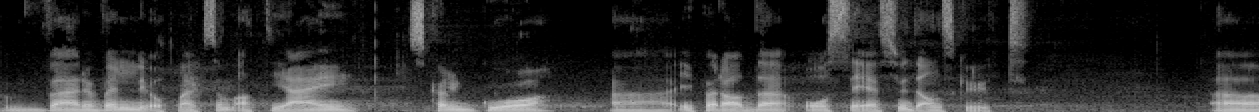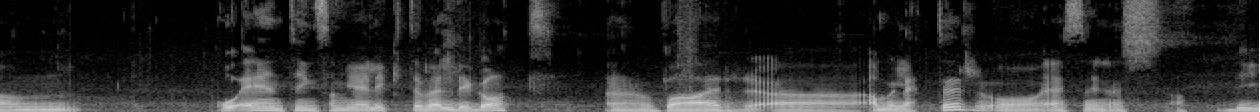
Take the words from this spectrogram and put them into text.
være veldig oppmerksom at jeg skal gå uh, i parade og se sudansk ut. Um, og en ting som jeg likte veldig godt, uh, var uh, amuletter. Og jeg synes at de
